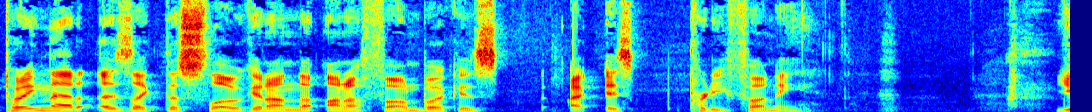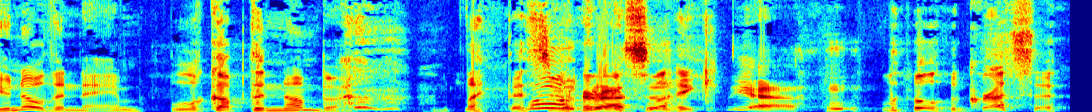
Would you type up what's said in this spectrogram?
putting that as like the slogan on the on a phone book is uh, is pretty funny. You know the name. Look up the number. like that's A little aggressive. like yeah. little aggressive.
